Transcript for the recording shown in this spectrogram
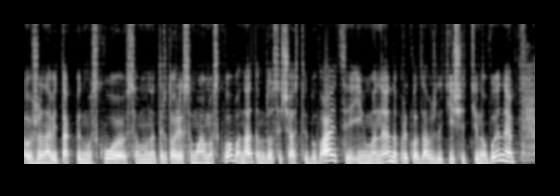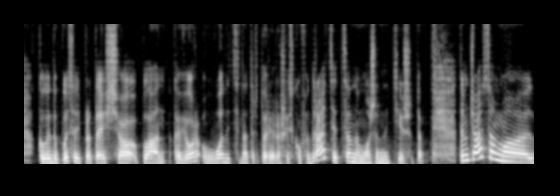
Вже навіть так під Москвою, саму на території самої Москви, вона там досить часто відбувається. І мене, наприклад, завжди тішать ті новини, коли дописують про те, що план кавьор вводиться на території Російської Федерації. Це не може не тішити. Тим часом е,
